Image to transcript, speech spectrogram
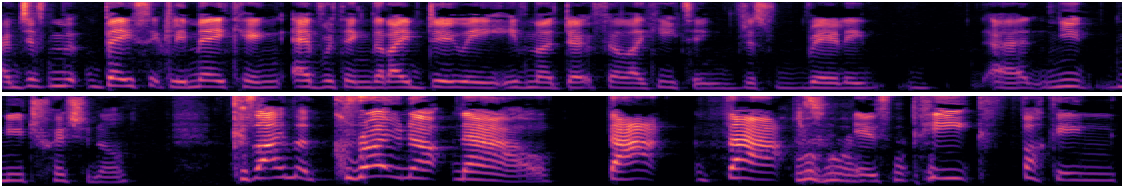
I'm just m- basically making everything that I do eat, even though I don't feel like eating, just really uh, nu- nutritional. Because I'm a grown up now. That that is peak fucking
